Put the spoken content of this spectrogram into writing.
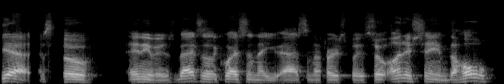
yeah, so anyways, back to the question that you asked in the first place. So unashamed, the whole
